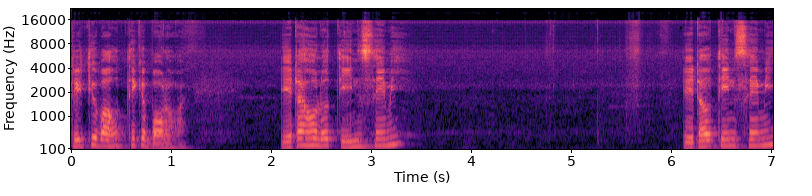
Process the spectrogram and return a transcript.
তৃতীয় বাহুর থেকে বড় হয়। এটা হলো তিন সেমি, এটাও তিন সেমি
